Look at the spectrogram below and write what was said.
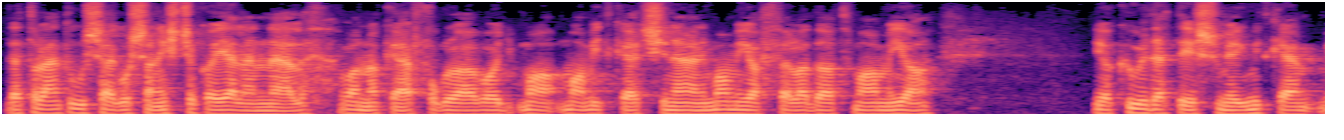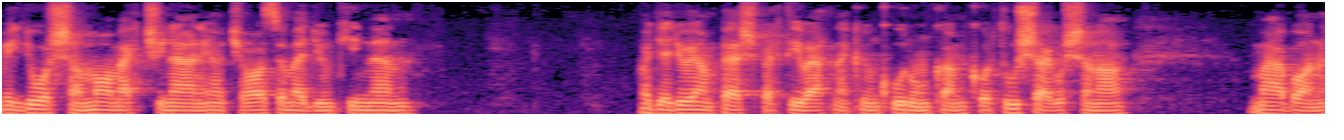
de talán túlságosan is csak a jelennel vannak elfoglalva, hogy ma, ma mit kell csinálni, ma mi a feladat, ma mi a, mi a küldetés, még mit kell még gyorsan ma megcsinálni, hogyha hazamegyünk innen. Hogy egy olyan perspektívát nekünk, Urunk, amikor túlságosan a mában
